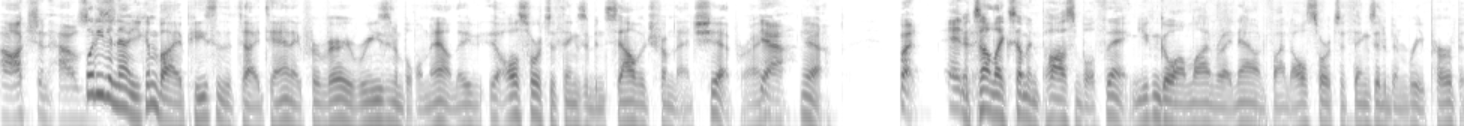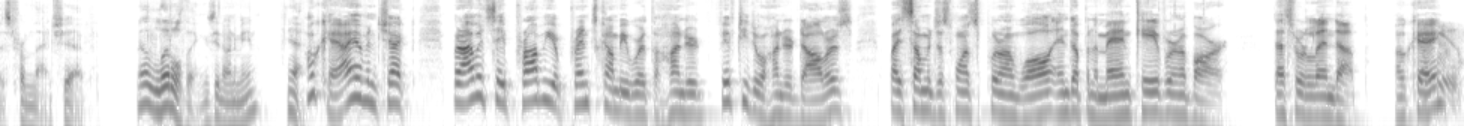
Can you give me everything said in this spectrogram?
auction houses. But even now, you can buy a piece of the Titanic for a very reasonable amount. They all sorts of things have been salvaged from that ship, right? Yeah. Yeah. But and it's not like some impossible thing. You can go online right now and find all sorts of things that have been repurposed from that ship. Little things, you know what I mean? Yeah. Okay, I haven't checked, but I would say probably your print's gonna be worth 150 to hundred dollars by someone just wants to put it on a wall, end up in a man cave or in a bar. That's where it'll end up. Okay. Thank you.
